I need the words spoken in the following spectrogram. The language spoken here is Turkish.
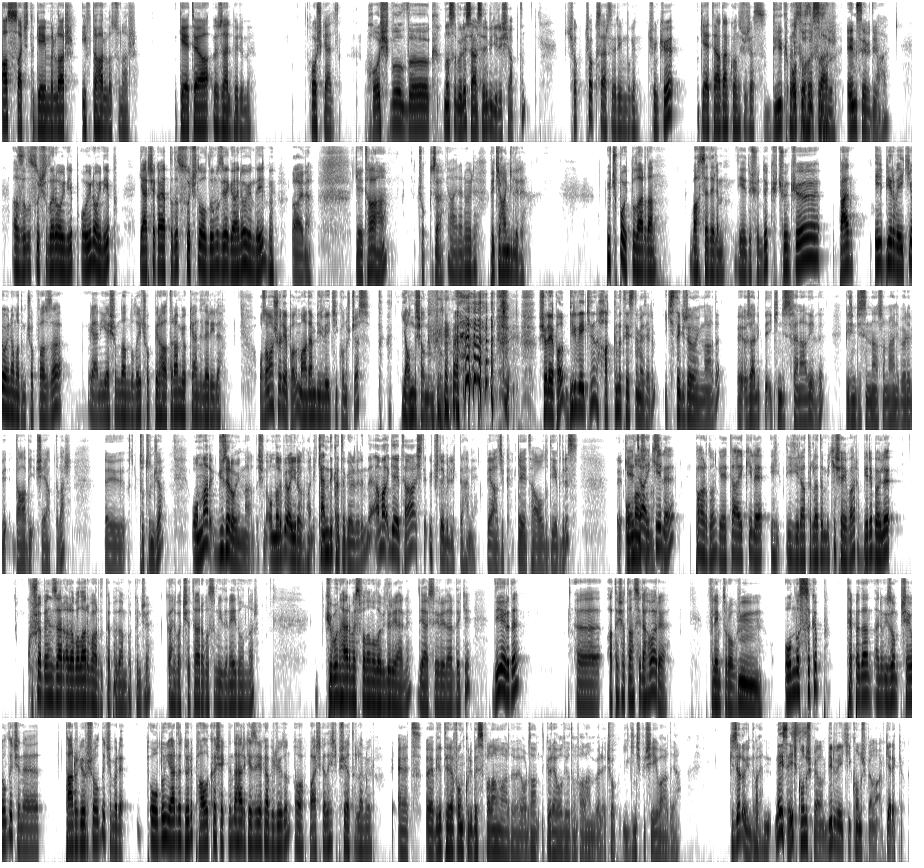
az saçlı gamerlar iftiharla sunar. GTA özel bölümü. Hoş geldin. Hoş bulduk. Nasıl böyle serseri bir giriş yaptın? Çok çok serseriyim bugün. Çünkü GTA'dan konuşacağız. Büyük oto hırsızlığı. En sevdiğim. Aha. Azılı suçluları oynayıp, oyun oynayıp gerçek hayatta da suçlu olduğumuz yegane oyun değil mi? Aynen. GTA ha? Çok güzel. Aynen öyle. Peki hangileri? Üç boyutlulardan bahsedelim diye düşündük. Çünkü ben ilk 1 ve 2'yi oynamadım çok fazla. Yani yaşımdan dolayı çok bir hatıram yok kendileriyle. O zaman şöyle yapalım. Madem 1 ve 2'yi konuşacağız. Yanlış anlamış oldum. şöyle yapalım. 1 ve 2'nin hakkını teslim edelim. İkisi de güzel oyunlardı. Ee, özellikle ikincisi fena değildi. Birincisinden sonra hani böyle bir daha bir şey yaptılar. Ee, tutunca. Onlar güzel oyunlardı. Şimdi onları bir ayıralım. Hani kendi kategorilerinde ama GTA işte 3 ile birlikte hani birazcık GTA oldu diyebiliriz. Ee, ondan GTA sonrası. 2 ile pardon GTA 2 ile il- ilgili hatırladığım iki şey var. Biri böyle kuşa benzer arabalar vardı tepeden bakınca. Galiba çete arabası mıydı neydi onlar? Cuban Hermes falan olabilir yani diğer serilerdeki. Diğeri de e, ateş atan silah var ya flamethrower. Hmm. Onunla sıkıp tepeden hani izom şey olduğu için e, tanrı görüşü olduğu için böyle olduğun yerde dönüp halka şeklinde herkesi yakabiliyordun. Oh başka da hiçbir şey hatırlamıyorum. Evet. Ee, bir de telefon kulübesi falan vardı ve oradan görev alıyordum falan böyle. Çok ilginç bir şeyi vardı ya. Güzel oyundu Bak- be. Neyse hiç konuşmayalım. 1 ve 2'yi konuşmayalım abi. Gerek yok.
